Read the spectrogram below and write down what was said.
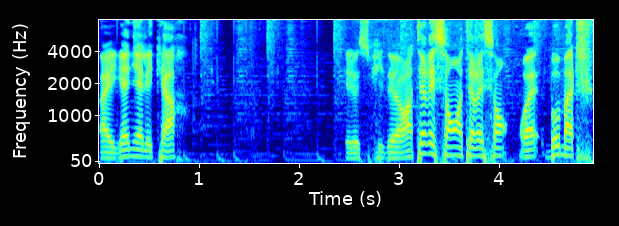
Ah, il gagne à l'écart. Et le speeder. Intéressant, intéressant. Ouais, beau match.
